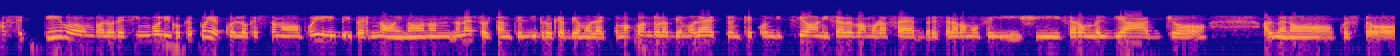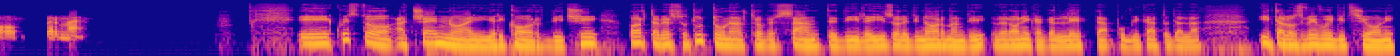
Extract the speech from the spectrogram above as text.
affettivo e un valore simbolico che poi è quello che sono poi i libri per noi, no? non, non, è soltanto il libro che abbiamo letto, ma quando l'abbiamo letto, in che condizioni, se avevamo la febbre, se eravamo felici, se era un bel viaggio, almeno questo per me. E questo accenno ai ricordi ci porta verso tutto un altro versante di Le isole di Normandy, Veronica Galletta, pubblicato dalla Italo Svevo Edizioni,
